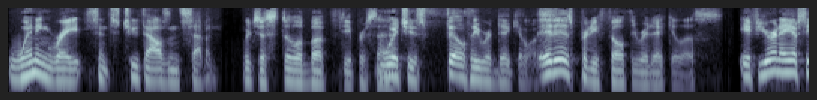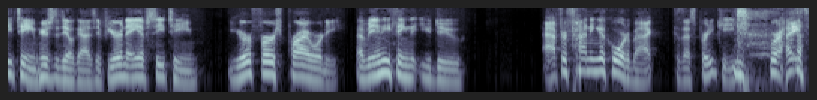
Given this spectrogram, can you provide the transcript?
winning rate since 2007, which is still above fifty percent. which is filthy ridiculous. it is pretty filthy ridiculous. if you're an AFC team, here's the deal, guys. If you're an AFC team, your first priority of anything that you do after finding a quarterback, because that's pretty key, right?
